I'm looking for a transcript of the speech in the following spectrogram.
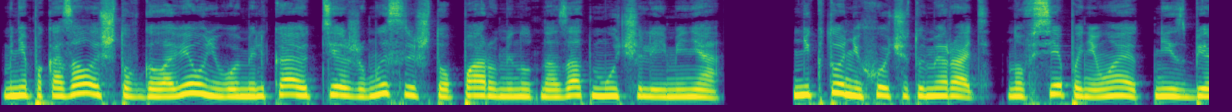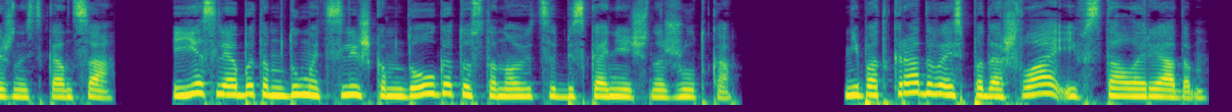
Мне показалось, что в голове у него мелькают те же мысли, что пару минут назад мучили и меня. Никто не хочет умирать, но все понимают неизбежность конца. И если об этом думать слишком долго, то становится бесконечно жутко. Не подкрадываясь, подошла и встала рядом.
